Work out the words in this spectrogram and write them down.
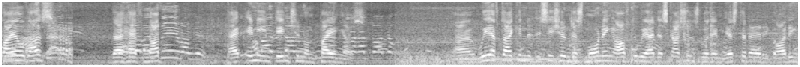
failed us. They have not had any intention on paying us. Uh, we have taken the decision this morning after we had discussions with them yesterday regarding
